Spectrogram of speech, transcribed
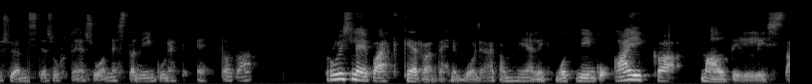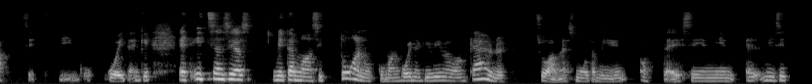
syömisten suhteen Suomesta, niin kuin, että et, tota, ruisleipä ehkä kerran tehnyt vuoden aika mieli, mutta niin kuin aika maltillista sit, niin kuin kuitenkin. Et itse asiassa, mitä mä oon sit tuonut, kun mä oon kuitenkin viime vuonna käynyt Suomessa muutamiin otteisiin, niin, niin sit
